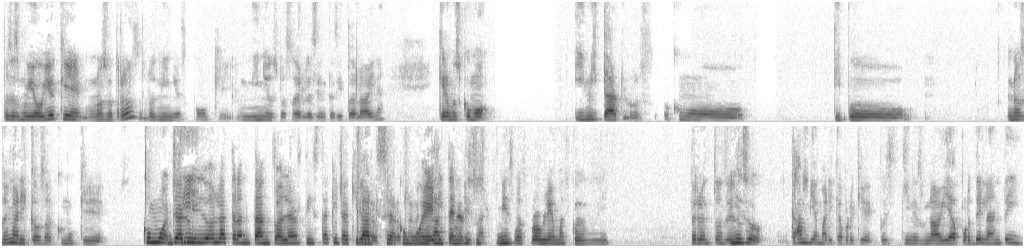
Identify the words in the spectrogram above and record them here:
pues es muy obvio que nosotros, los niños, como que niños, los adolescentes y toda la vaina, queremos como imitarlos o como tipo, no sé, marica, o sea, como que Como ya Sí. idolatran tanto al artista que ya quieren Claro, ser claro, como claro, él y tener exacto. sus mismos problemas y cosas así. Pero entonces Y eso, cambia, marica, porque pues tienes una vida por delante y,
